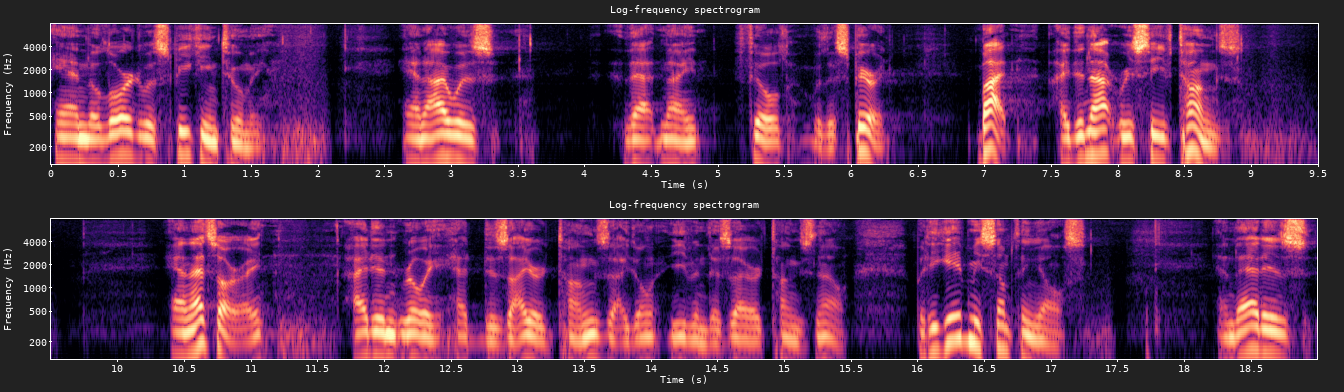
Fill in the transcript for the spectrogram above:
And the Lord was speaking to me. And I was that night filled with the Spirit. But I did not receive tongues. And that's all right. I didn't really had desired tongues. I don't even desire tongues now. But He gave me something else, and that is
